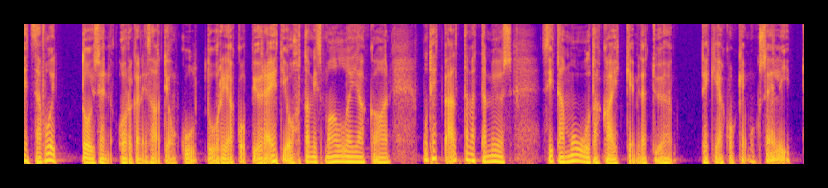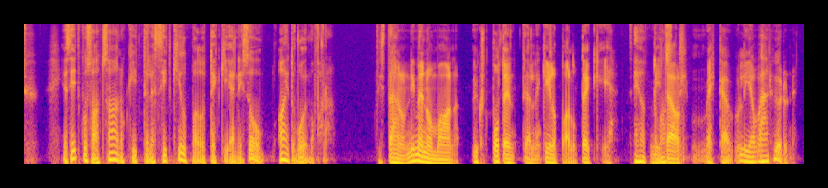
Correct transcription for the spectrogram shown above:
Että sä voit toisen organisaation kulttuuria kopioida, et johtamismallejakaan, mutta et välttämättä myös sitä muuta kaikkea, mitä työntekijäkokemukseen liittyy. Ja sitten kun sä oot saanut itselle siitä kilpailutekijä, niin se on aito voimavara. Siis tämähän on nimenomaan yksi potentiaalinen kilpailutekijä, mitä on ehkä liian vähän hyödynnetty.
